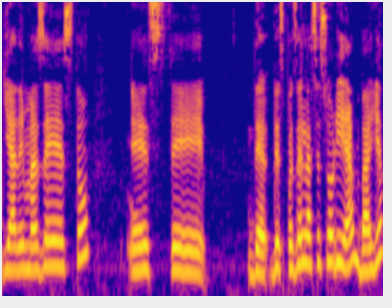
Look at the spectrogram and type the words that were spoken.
Y además de esto, este, de- después de la asesoría, vaya,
